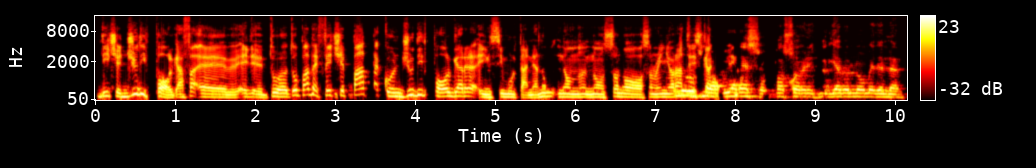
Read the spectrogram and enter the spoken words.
dice Judith Polgar, fa, eh, tuo, tuo, padre fece patta con Judith Polgar in simultanea, non, non, non sono, sono ignorante di so, io adesso posso aver sbagliato il nome del,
